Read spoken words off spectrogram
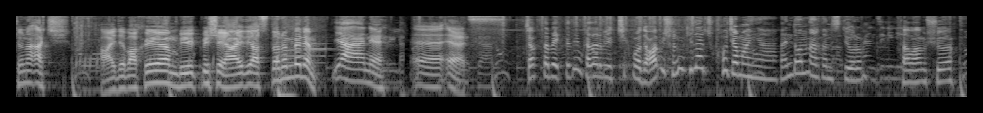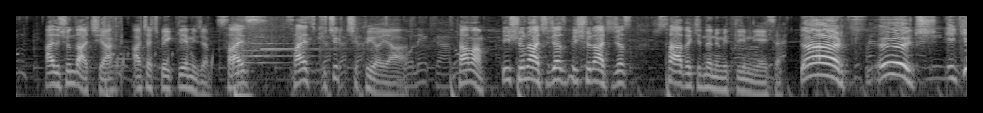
Şunu aç. Haydi bakayım büyük bir şey. Haydi aslanım benim. Yani ee, evet. Çok da beklediğim kadar büyük çıkmadı. Abi şununkiler çok kocaman ya. Ben de onlardan istiyorum. Tamam şu. Hadi şunu da aç ya. Aç aç bekleyemeyeceğim. Size size küçük çıkıyor ya. Tamam. Bir şunu açacağız, bir şunu açacağız. Sağdakinden ümitliyim niyeyse. 4 3 2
